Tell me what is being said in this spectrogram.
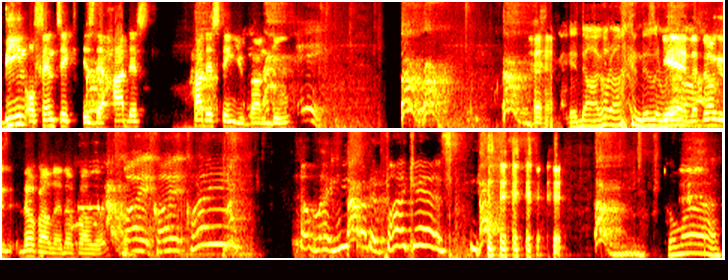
being authentic is the hardest hardest thing you can do. Hey. the dog, hold on. This is yeah, the dog is no problem, no problem. Quiet, quiet, quiet. I'm like, we started a podcast. Come on.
